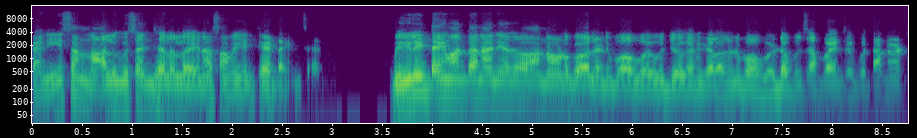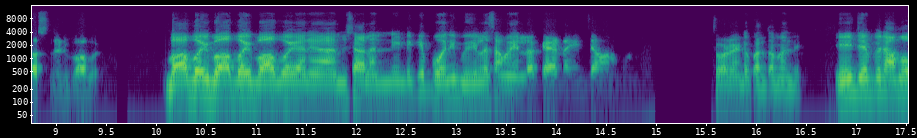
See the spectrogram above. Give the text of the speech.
కనీసం నాలుగు సంధ్యలలో అయినా సమయం కేటాయించాలి. మిగిలిన టైం అంతా నానేదో అన్నం వండుకోవాలండి బాబోయ్ ఉద్యోగానికి వెళ్ళాలండి బాబోయ్ డబ్బులు సంపాదించకపోతే అన్నం ఎట్ట వస్తుందండి బాబోయ్? బాబోయ్ బాబోయ్ బాబోయ్ అనే అంశాలన్నింటికి పోని మిగిలిన సమయంలో కేటాయించాం అనుకుంటాం చూడండి కొంతమంది ఏం చెప్పినా అమ్మ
